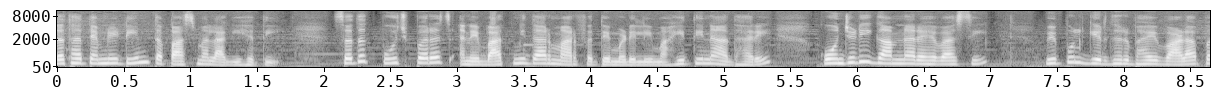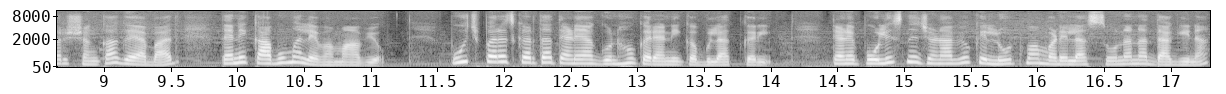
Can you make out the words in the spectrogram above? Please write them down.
તથા તેમની ટીમ તપાસમાં લાગી હતી. સતત પૂછપરછ અને બાતમીદાર મારફતે મળેલી માહિતીના આધારે કોંજડી ગામના રહેવાસી વિપુલ ગિરધરભાઈ વાળા પર શંકા ગયા બાદ તેને કાબૂમાં લેવામાં આવ્યો. પૂછપરછ કરતા તેણે આ ગુન્હો કર્યાની કબૂલાત કરી. તેણે પોલીસને જણાવ્યું કે લૂંટમાં મળેલા સોનાના દાગીના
